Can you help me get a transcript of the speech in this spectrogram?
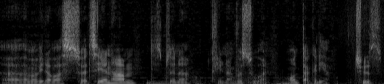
äh, wenn wir wieder was zu erzählen haben. In diesem Sinne, vielen Dank fürs Zuhören und danke dir. Tschüss.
